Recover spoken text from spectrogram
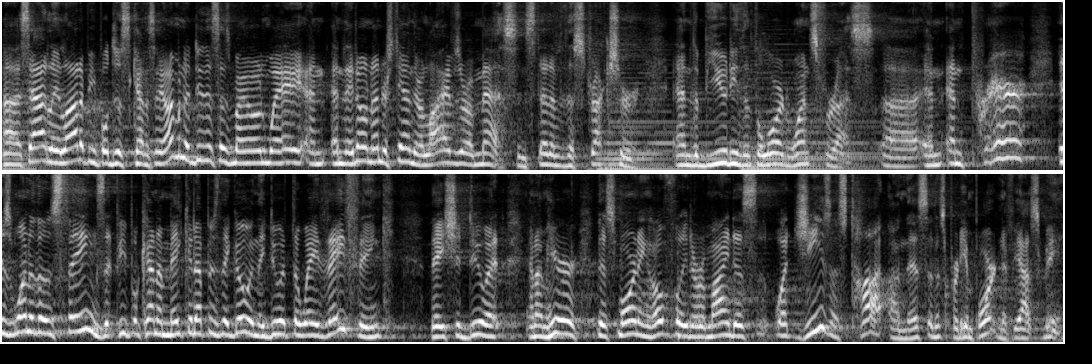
uh, sadly, a lot of people just kind of say, I'm going to do this as my own way, and, and they don't understand their lives are a mess instead of the structure and the beauty that the Lord wants for us. Uh, and, and prayer is one of those things that people kind of make it up as they go, and they do it the way they think they should do it. And I'm here this morning, hopefully, to remind us what Jesus taught on this, and it's pretty important if you ask me.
